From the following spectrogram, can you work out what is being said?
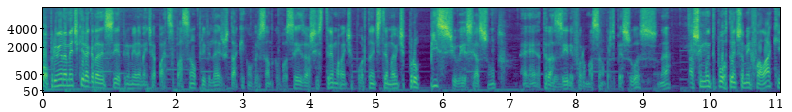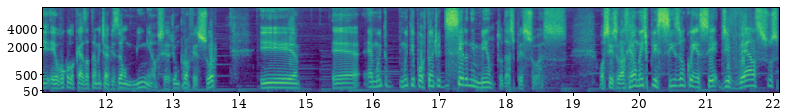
Bom, primeiramente queria agradecer primeiramente a participação, o privilégio de estar aqui conversando com vocês. Eu acho extremamente importante, extremamente propício esse assunto, é, trazer informação para as pessoas, né? Acho muito importante também falar que eu vou colocar exatamente a visão minha, ou seja, de um professor, e é, é muito, muito importante o discernimento das pessoas. Ou seja, elas realmente precisam conhecer diversos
